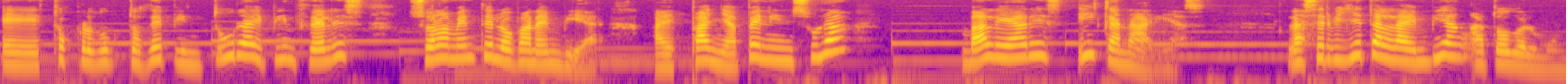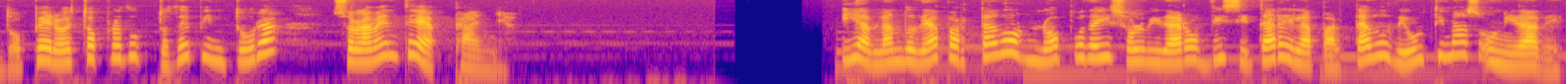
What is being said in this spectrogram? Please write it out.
eh, estos productos de pintura y pinceles solamente los van a enviar a España península, Baleares y Canarias. Las servilletas las envían a todo el mundo, pero estos productos de pintura solamente a España. Y hablando de apartados, no podéis olvidaros visitar el apartado de últimas unidades,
